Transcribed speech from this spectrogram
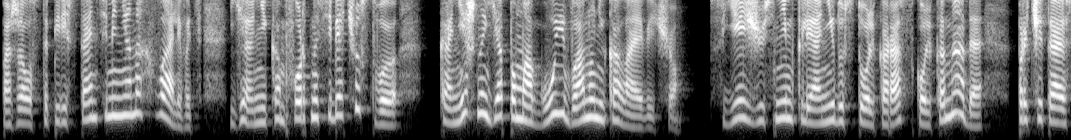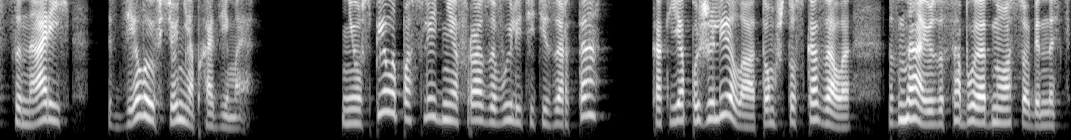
Пожалуйста, перестаньте меня нахваливать. Я некомфортно себя чувствую. Конечно, я помогу Ивану Николаевичу. Съезжу с ним к Леониду столько раз, сколько надо, прочитаю сценарий, сделаю все необходимое. Не успела последняя фраза вылететь изо рта, как я пожалела о том, что сказала. Знаю за собой одну особенность.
